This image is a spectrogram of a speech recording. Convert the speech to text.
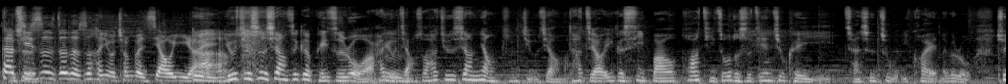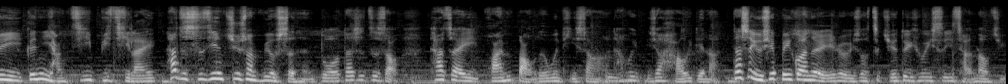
它其实真的是很有成本效益啊。对，尤其是像这个培植肉啊，还有讲说它就是像酿啤酒这样嘛，它只要一个细胞花几周的时间就可以产生出。一块那个肉，所以跟养鸡比起来，它的时间就算没有省很多，但是至少它在环保的问题上，它会比较好一点啦。但是有些悲观的人也认为说，这绝对会是一场闹剧，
